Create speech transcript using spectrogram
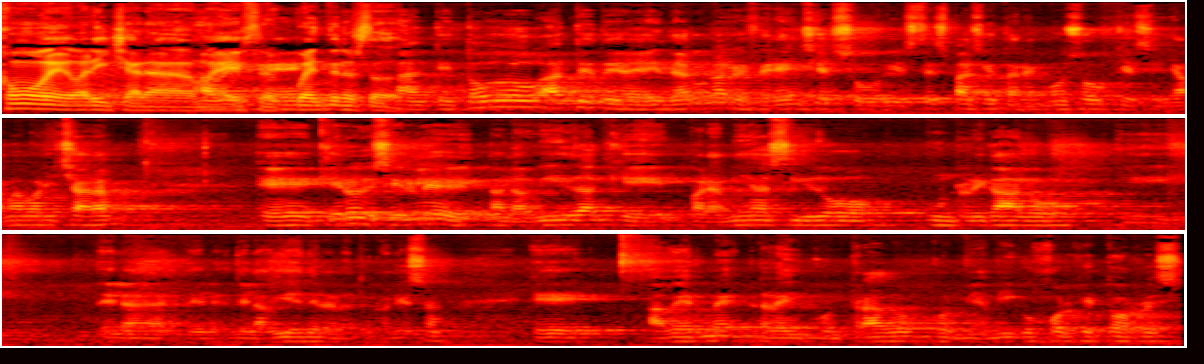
¿Cómo ve Barichara, maestro? Ver, Cuéntenos todo. Ante todo, antes de dar una referencia sobre este espacio tan hermoso que se llama Barichara, eh, quiero decirle a la vida que para mí ha sido un regalo eh, de, la, de, de, la, vida y de la naturaleza eh, haberme reencontrado con mi amigo Jorge Torres.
